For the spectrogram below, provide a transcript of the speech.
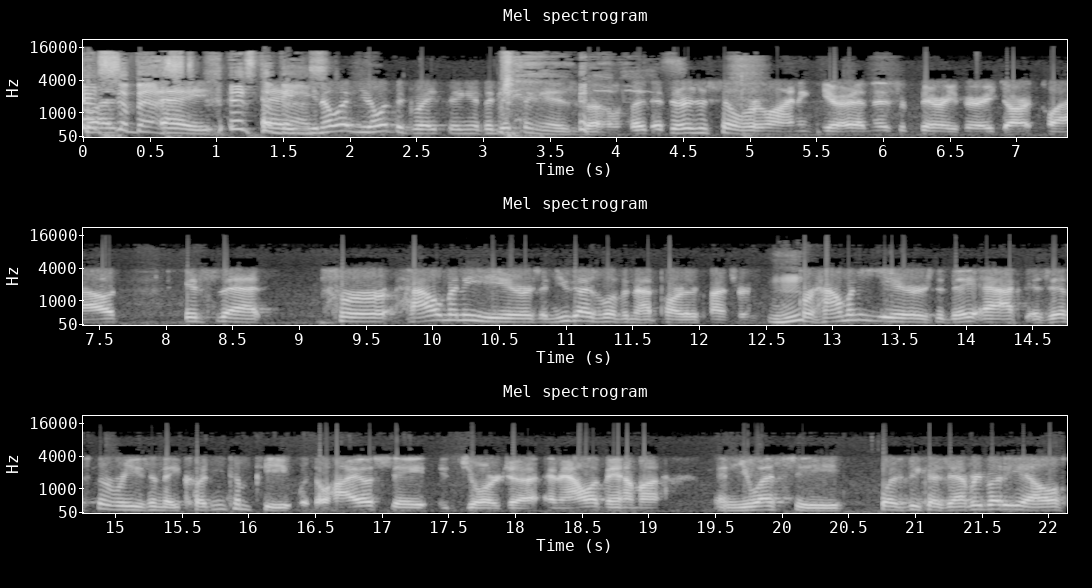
but, the best. Hey, it's the hey, best. You know what? You know what the great thing is. The good thing is though, if there is a silver lining here, and there's a very, very dark cloud, it's that for how many years, and you guys live in that part of the country, mm-hmm. for how many years did they act as if the reason they couldn't compete with Ohio State and Georgia and Alabama and USC was because everybody else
